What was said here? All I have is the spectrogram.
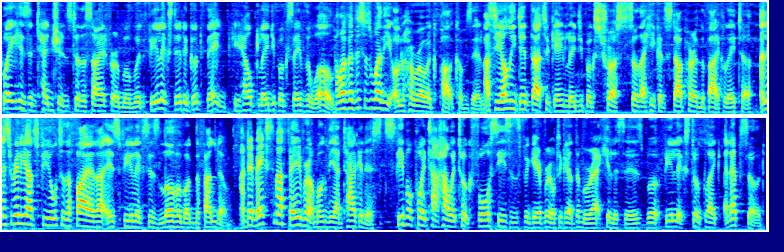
Putting his intentions to the side for a moment, Felix did a good thing. He helped Ladybug save the world. However, this is where the unheroic part comes in, as he only did that to gain Ladybug's trust so that he could stab her in the back later. And this really adds fuel to the fire that is Felix's love among the fandom. And it makes him a favourite among the antagonists. People point out how it took four seasons for Gabriel to get the Miraculouses, but Felix took like an episode.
